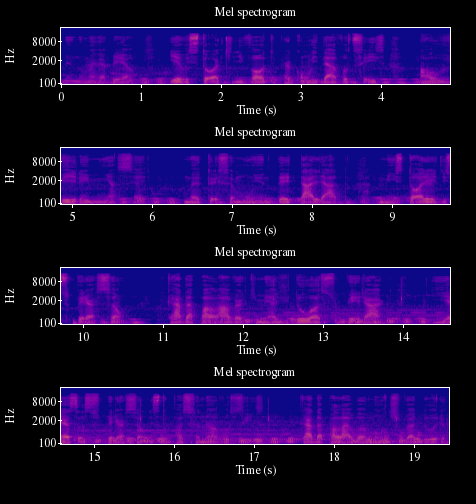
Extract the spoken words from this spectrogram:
meu nome é Gabriel e eu estou aqui de volta para convidar vocês a ouvirem minha série, o meu testemunho detalhado, minha história de superação, cada palavra que me ajudou a superar e essa superação estou passando a vocês, cada palavra motivadora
